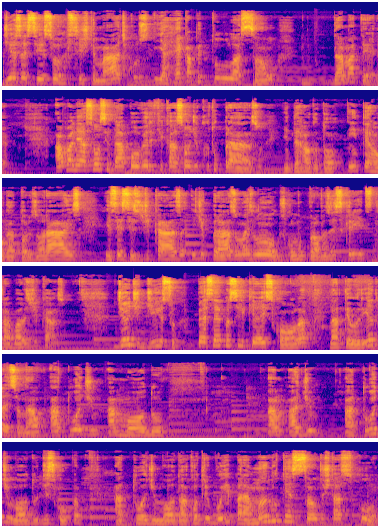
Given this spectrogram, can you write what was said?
de exercícios sistemáticos e a recapitulação da matéria. A avaliação se dá por verificação de curto prazo, interrogatórios orais, exercícios de casa e de prazo mais longos, como provas escritas, trabalhos de casa. Diante disso, percebe-se que a escola, na teoria tradicional, atua de a modo a, a atua de modo, desculpa, atua de modo a contribuir para a manutenção do status quo,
